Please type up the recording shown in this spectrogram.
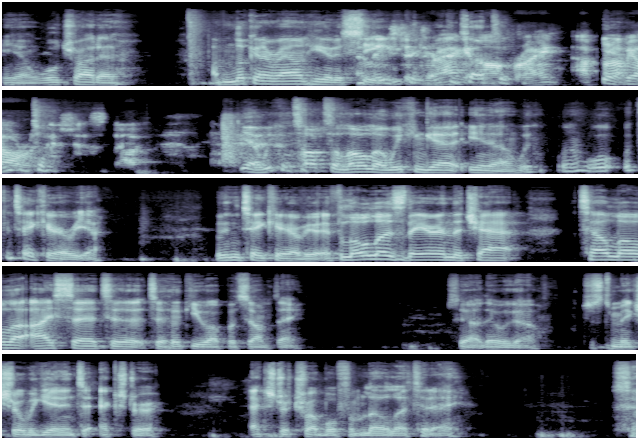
You know, we'll try to. I'm looking around here to see. At least a can- we can dragon off, to- right? Yeah, probably we all can Russian stuff. Yeah, we can talk to Lola. We can get, you know, we, we, we can take care of you. We can take care of you. If Lola's there in the chat, tell Lola I said to to hook you up with something. So there we go. Just to make sure we get into extra extra trouble from Lola today. So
